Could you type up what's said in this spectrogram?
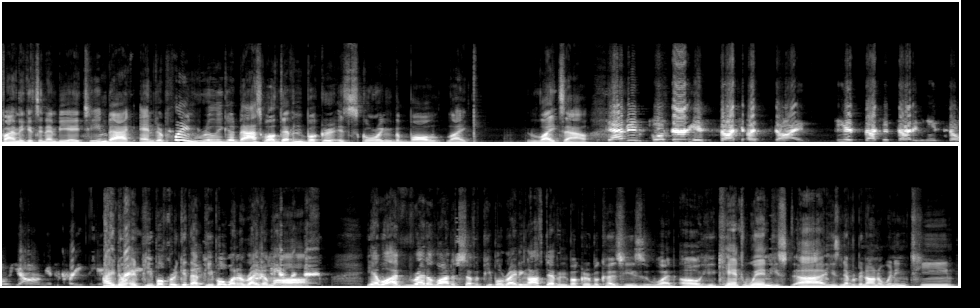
finally gets an NBA team back, and they're playing really good basketball. Devin Booker is scoring the ball like lights out. Devin Booker is such a stud. He is such a stud, and he's so young. It's crazy. I know, and people forget that. People want to write him off. Yeah, well, I've read a lot of stuff of people writing off Devin Booker because he's what? Oh, he can't win. He's uh, he's never been on a winning team.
